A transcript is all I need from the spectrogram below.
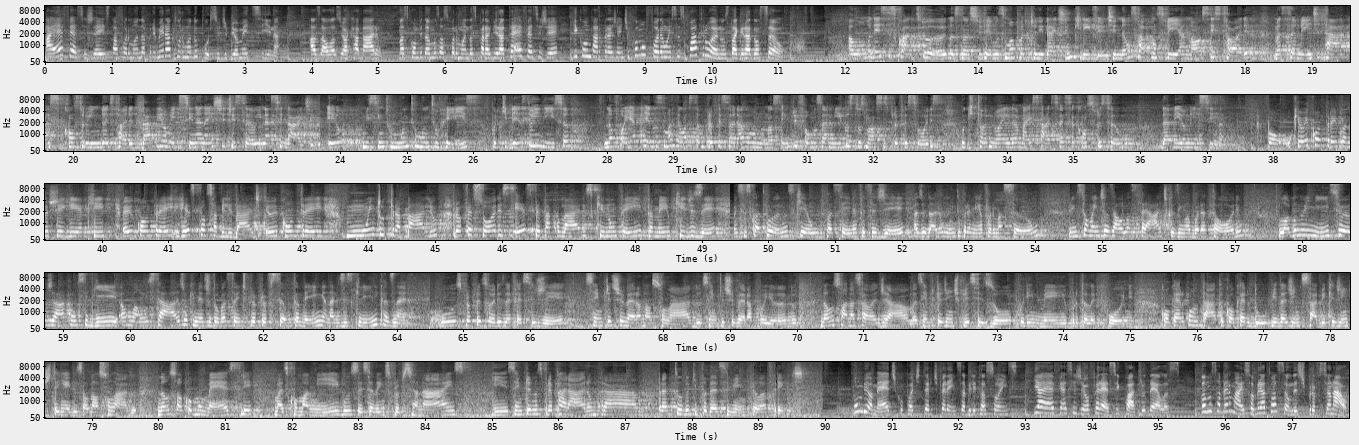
A FSG está formando a primeira turma do curso de Biomedicina. As aulas já acabaram, mas convidamos as formandas para vir até a FSG e contar pra gente como foram esses quatro anos da graduação. Ao longo desses quatro anos, nós tivemos uma oportunidade incrível de não só construir a nossa história, mas também de estar construindo a história da biomedicina na instituição e na cidade. Eu me sinto muito, muito feliz, porque desde o início não foi apenas uma relação professor-aluno, nós sempre fomos amigos dos nossos professores, o que tornou ainda mais fácil essa construção da biomedicina. Bom, o que eu encontrei quando eu cheguei aqui, eu encontrei responsabilidade, eu encontrei muito trabalho, professores espetaculares que não tem também o que dizer. Esses quatro anos que eu passei na FCG ajudaram muito para minha formação, principalmente as aulas práticas em laboratório. Logo no início eu já consegui arrumar um estágio que me ajudou bastante para a profissão também, análises clínicas, né? Os professores da FSG sempre estiveram ao nosso lado, sempre estiveram apoiando, não só na sala de aula, sempre que a gente precisou, por e-mail, por telefone, qualquer contato, qualquer dúvida, a gente sabe que a gente tem eles ao nosso lado, não só como mestre, mas como amigos, excelentes profissionais e sempre nos prepararam para tudo que pudesse vir pela frente. Um biomédico pode ter diferentes habilitações e a FSG oferece quatro delas. Vamos saber mais sobre a atuação deste profissional.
